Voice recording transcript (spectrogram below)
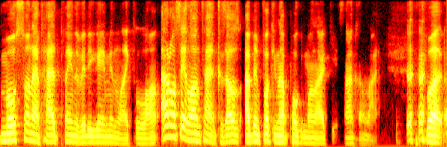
most fun I've had playing the video game in like a long. I don't say a long time because I was I've been fucking up Pokemon arcades. Not gonna lie, but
